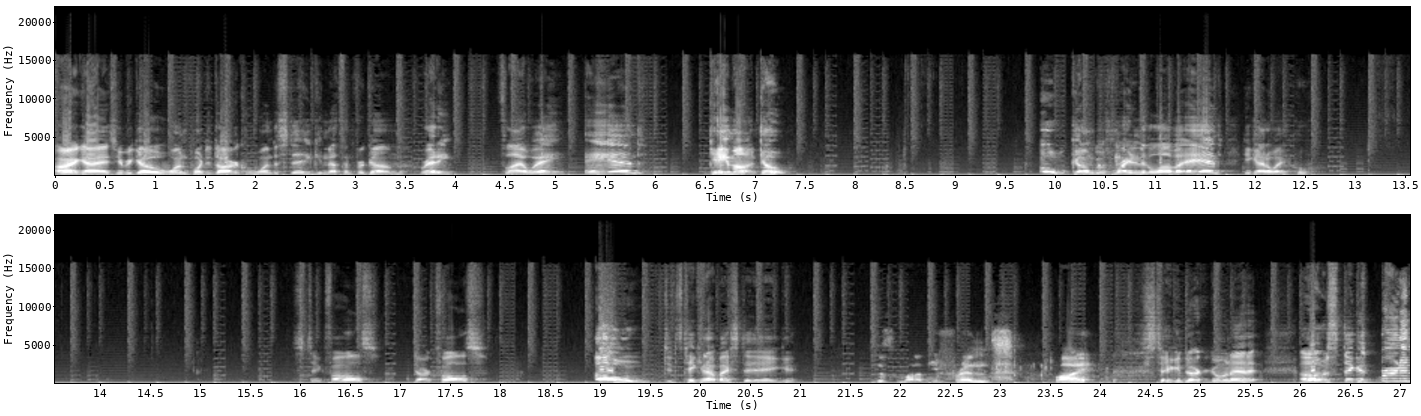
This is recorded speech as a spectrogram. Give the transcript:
Alright, guys, here we go. One point to Dark, one to Stig, nothing for Gum. Ready? Fly away, and game on. Go! Oh, Gum goes right into the lava, and he got away. Whew. Stig falls. Dark falls. Oh! It's taken out by Stig. just wanna be friends. Why? Stig and Dark are going at it. Oh, Stig is burning!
